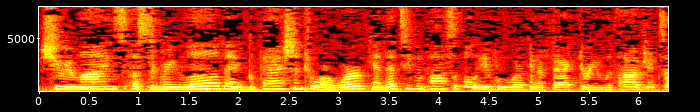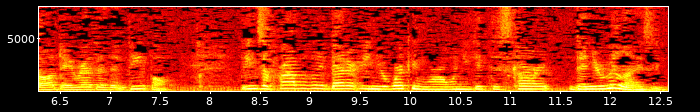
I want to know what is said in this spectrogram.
She reminds us to bring love and compassion to our work, and that's even possible if we work in a factory with objects all day rather than people. Things are probably better in your working world when you get this card than you're realizing.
